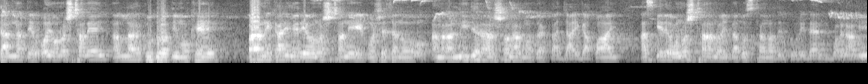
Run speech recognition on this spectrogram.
জান্নাতের ওই অনুষ্ঠানে আল্লাহর কুদরতি মুখে কারিমের এই অনুষ্ঠানে বসে যেন আমরা নিজেরা শোনার মতো একটা জায়গা পাই। আজকের অনুষ্ঠান ওই ব্যবস্থা আমাদের করে দেন, বলেন আমি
